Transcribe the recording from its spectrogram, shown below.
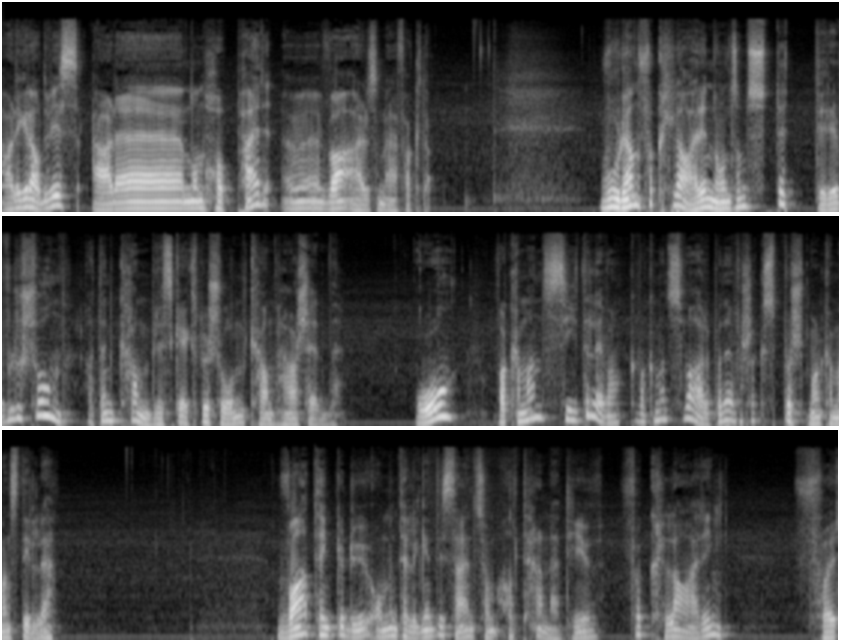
Er det gradvis? Er det noen hopp her? Hva er det som er fakta? Hvordan forklarer noen som støtter revolusjon, at den kambriske eksplosjonen kan ha skjedd? Og hva kan man si til det? Hva kan man svare på det? Hva slags spørsmål kan man stille? Hva tenker du om intelligent design som alternativ forklaring for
